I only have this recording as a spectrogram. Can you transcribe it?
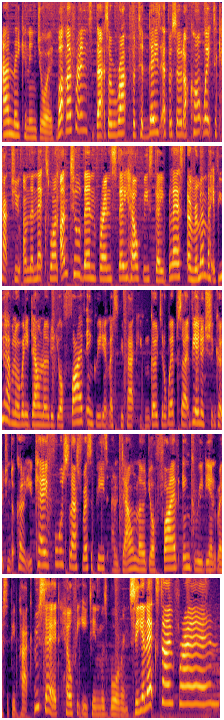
and they can enjoy. But, my friends, that's a wrap for today's episode. I can't wait to catch you on the next one. Until then, friends, stay healthy, stay blessed, and remember if you haven't already downloaded your five ingredient recipe pack, you can go to the website vanutritioncoaching.co.uk forward slash recipes and download your five ingredient recipe pack. Who said healthy eating was boring. See you next time, friend.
